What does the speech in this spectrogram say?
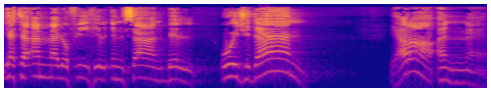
يتأمل فيه الإنسان بالوجدان يرى أن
